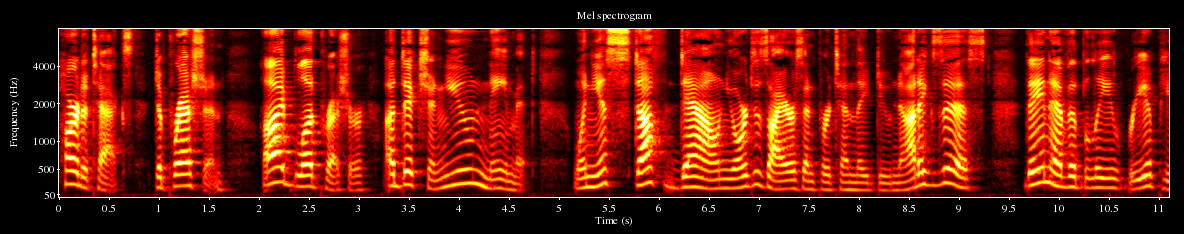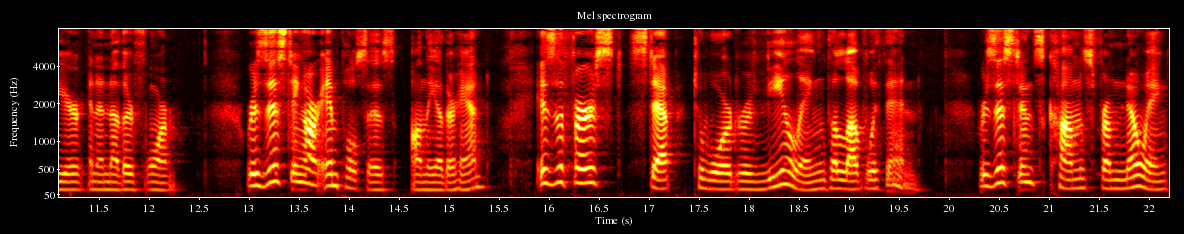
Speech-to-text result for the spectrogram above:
heart attacks, depression, high blood pressure, addiction, you name it. When you stuff down your desires and pretend they do not exist, they inevitably reappear in another form. Resisting our impulses, on the other hand, is the first step toward revealing the love within. Resistance comes from knowing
